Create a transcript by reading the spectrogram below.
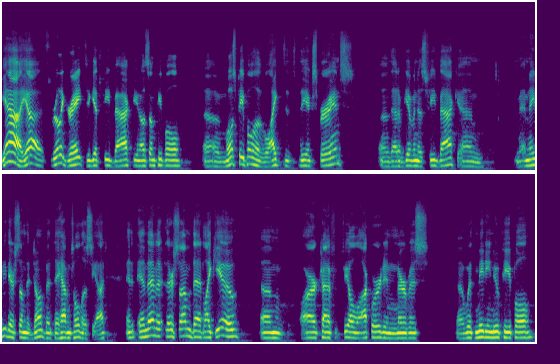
yeah yeah it's really great to get feedback you know some people uh, most people have liked the experience uh, that have given us feedback. Um, maybe there's some that don't, but they haven't told us yet. And, and then there's some that, like you, um, are kind of feel awkward and nervous uh, with meeting new people.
